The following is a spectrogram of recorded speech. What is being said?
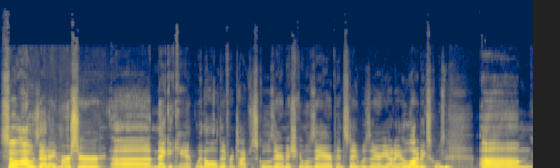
So I was at a Mercer uh, mega camp with all different types of schools there. Michigan was there, Penn State was there, yada yada. A lot of big schools. Um,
